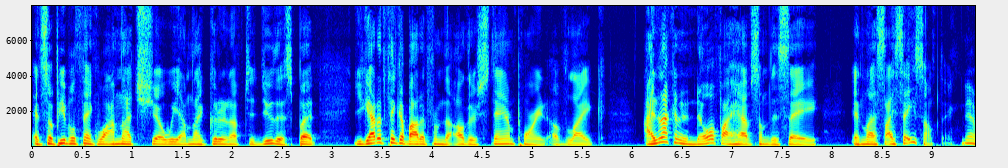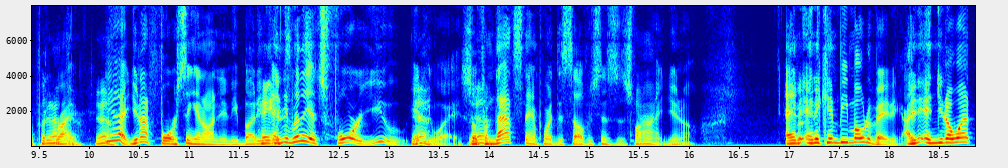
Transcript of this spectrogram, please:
And so people think, well, I'm not showy, I'm not good enough to do this. But you got to think about it from the other standpoint of like, I'm not going to know if I have something to say unless I say something. Yeah, put it out right? there. Yeah. you're not forcing it on anybody, Hey, and it's- really, it's for you Yeah. anyway. So Yeah. from that standpoint, the selfishness is fine, you know. And, and it can be motivating. I, and you know what?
